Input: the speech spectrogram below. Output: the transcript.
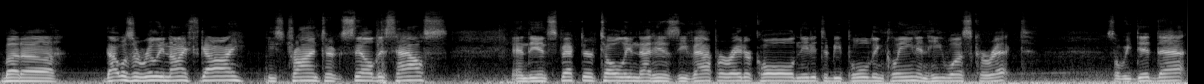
But uh that was a really nice guy. He's trying to sell this house and the inspector told him that his evaporator coil needed to be pulled and cleaned and he was correct. So we did that.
